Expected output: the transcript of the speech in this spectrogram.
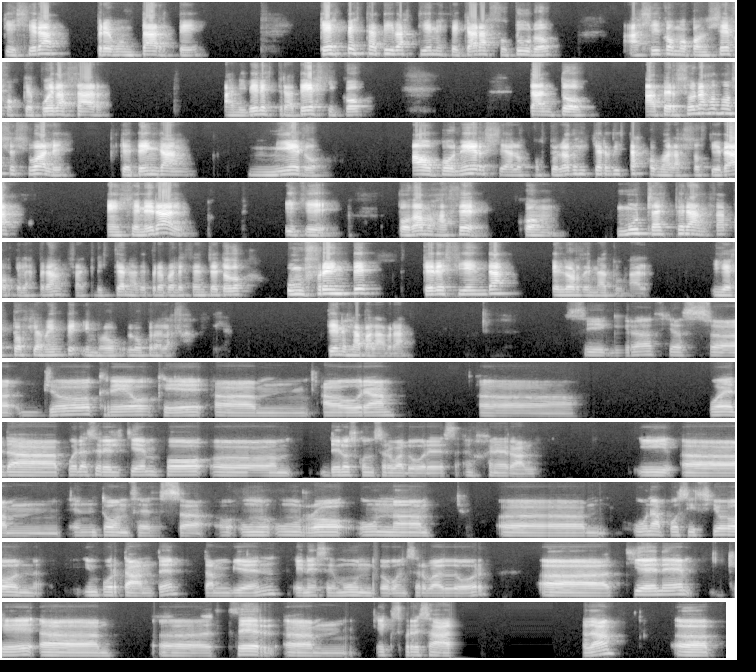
quisiera preguntarte qué expectativas tienes de cara a futuro, así como consejos que puedas dar a nivel estratégico, tanto a personas homosexuales que tengan miedo a oponerse a los postulados izquierdistas como a la sociedad en general y que podamos hacer con mucha esperanza, porque la esperanza cristiana de prevalecer entre todo, un frente que defienda el orden natural. Y esto obviamente involucra a la familia. Tienes la palabra. Sí, gracias. Ah, yo creo que ahora pueda, pueda ser el tiempo de los conservadores en general. Y entonces un, un, una posición importante también en ese mundo conservador ah, tiene que ah, ah, ser expresada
